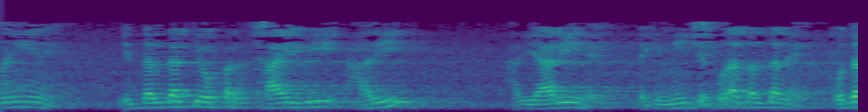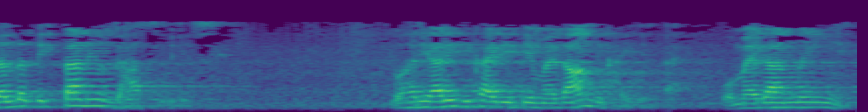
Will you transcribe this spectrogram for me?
نہیں ہے۔ یہ دلدل کے اوپر چھائی ہوئی ہری، ہریالی ہے، لیکن نیچے پورا دلدل ہے۔ وہ دلدل دکھتا نہیں اس گھاس کی وجہ سے۔ وہ ہریالی دکھائی دیتی ہے، میدان دکھائی دیتا ہے۔ وہ میدان نہیں ہے۔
